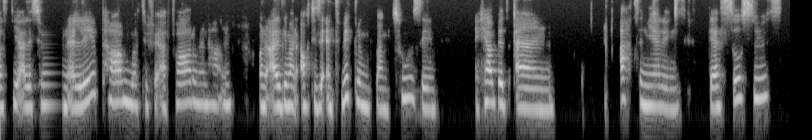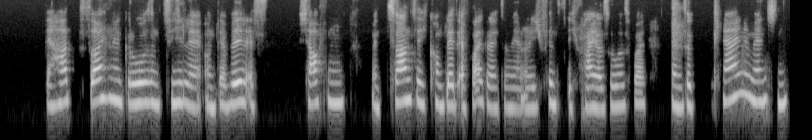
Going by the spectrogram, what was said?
was die alles schon erlebt haben, was sie für Erfahrungen hatten und allgemein auch diese Entwicklung beim Zusehen. Ich habe jetzt einen 18-Jährigen, der ist so süß, der hat solche großen Ziele und der will es schaffen, mit 20 komplett erfolgreich zu werden. Und ich finde, ich feiere sowas voll, wenn so kleine Menschen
